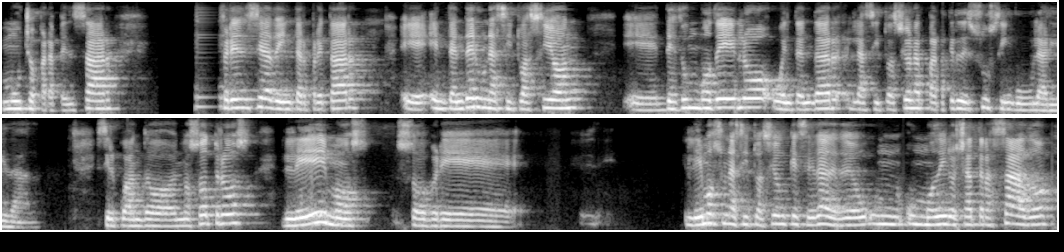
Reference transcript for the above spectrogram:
mucho para pensar, la diferencia de interpretar, eh, entender una situación desde un modelo o entender la situación a partir de su singularidad. Es decir, cuando nosotros leemos sobre, leemos una situación que se da desde un, modelo ya trazado,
